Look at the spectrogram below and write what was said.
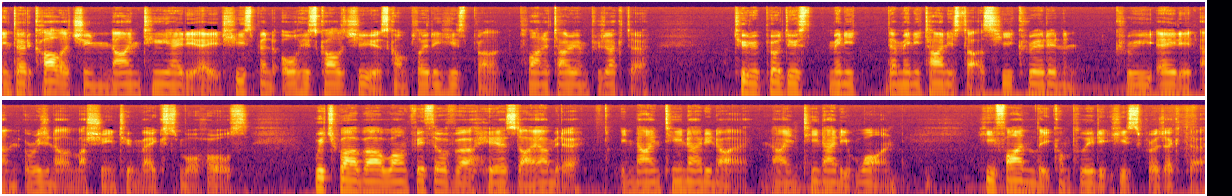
entered college in 1988. He spent all his college years completing his planetarium projector. To reproduce many the many tiny stars, he created an, created an original machine to make small holes, which were about one fifth of a hair's diameter. In 1999, 1991, he finally completed his projector.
